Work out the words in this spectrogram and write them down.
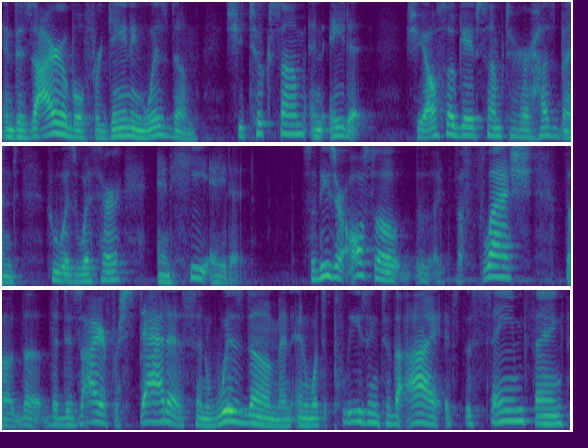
and desirable for gaining wisdom, she took some and ate it. She also gave some to her husband who was with her, and he ate it. So these are also like the flesh, the, the, the desire for status and wisdom and, and what's pleasing to the eye. It's the same thing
